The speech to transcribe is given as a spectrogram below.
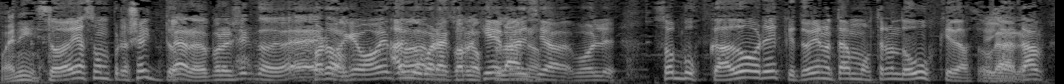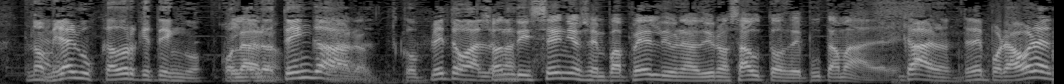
Buenísimo. Todavía son proyectos. Claro, el proyecto de. eh, Perdón, momento. algo para corregir son buscadores que todavía no están mostrando búsquedas. O sea, están- no, mirá el buscador que tengo. Cuando Claro, lo tenga claro. completo al Son diseños en papel de, una, de unos autos de puta madre. Claro, ¿entendés? Por ahora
